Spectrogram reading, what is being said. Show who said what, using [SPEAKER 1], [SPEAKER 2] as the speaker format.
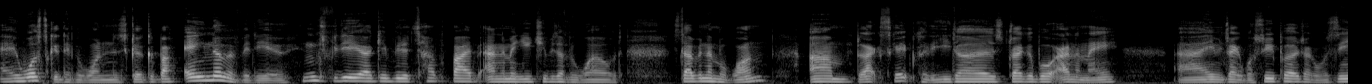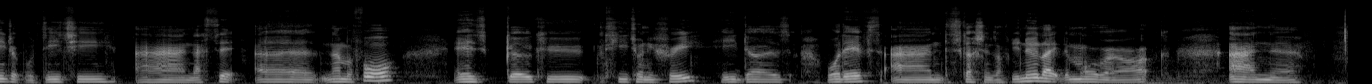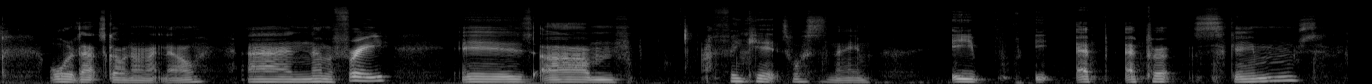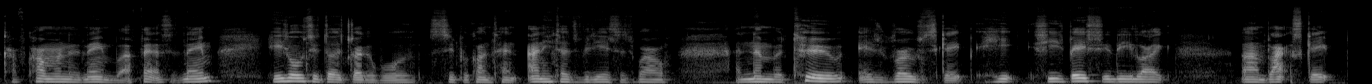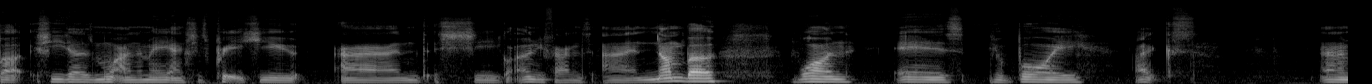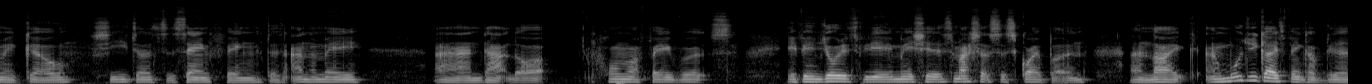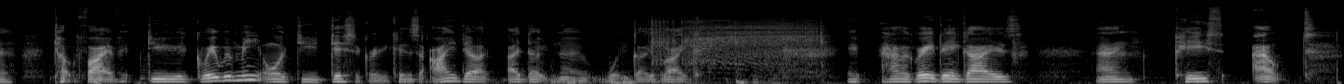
[SPEAKER 1] Hey, what's good everyone, it's Goku back another video. In this video I give you the top 5 anime YouTubers of the world. Starting number 1, um, Blackscape, because he does Dragon Ball anime. Uh, even Dragon Ball Super, Dragon Ball Z, Dragon Ball GT, and that's it. Uh, number 4 is Goku T23. He does what ifs and discussions of, you know, like the Moro arc. And uh, all of that's going on right now and number three is um I think it's what's his name? E, e Ep, Games? I can't remember his name but I think that's his name. He also does Dragon Ball super content and he does videos as well. And number two is Rosescape he she's basically like um, Blackscape but she does more anime and she's pretty cute and she got OnlyFans. And number one is your boy X anime girl. She does the same thing, does anime and that lot. One of my favourites. If you enjoyed this video, make sure to smash that subscribe button and like. And what do you guys think of the top five. Do you agree with me or do you disagree? Because I don't, I don't know what you guys like. Have a great day, guys, and peace out.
